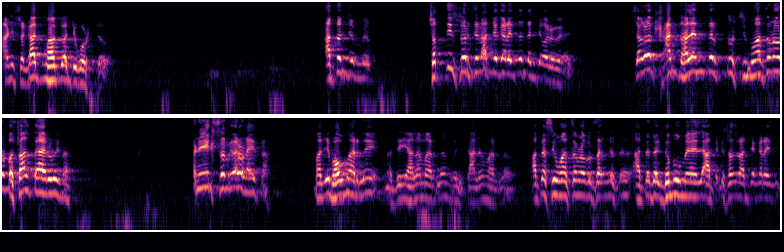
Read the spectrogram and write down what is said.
आणि सगळ्यात महत्वाची गोष्ट आता छत्तीस वर्ष राज्य करायचं त्यांच्यावर वेळ आहे. सगळं खात झाल्यानंतर तो सिंहासनावर बसायला तयार होईना. आणि एक सरकार आणायचा. माझे भाऊ मारले माझे याला मारलं म्हणजे त्यानं मारलं. आता सिंहासनावर बसायला आता तर धबू मिळाले आता कसं राज्य करायचं?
